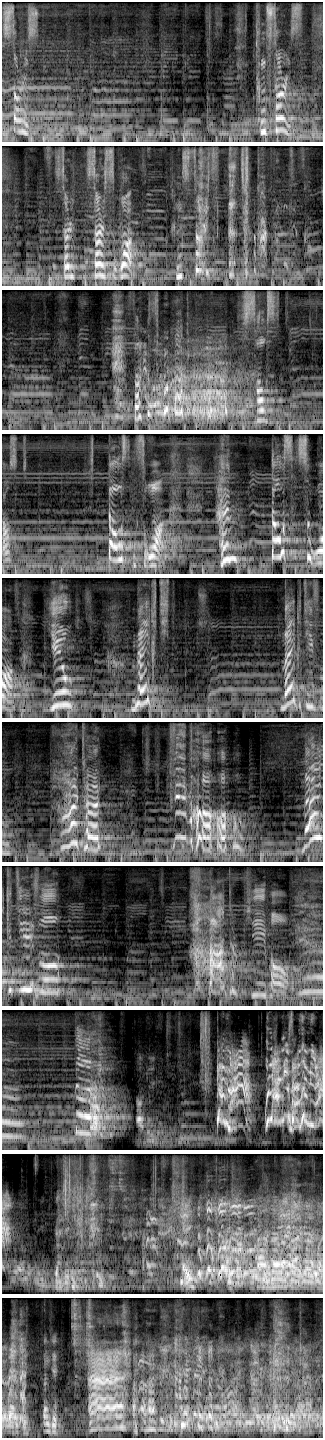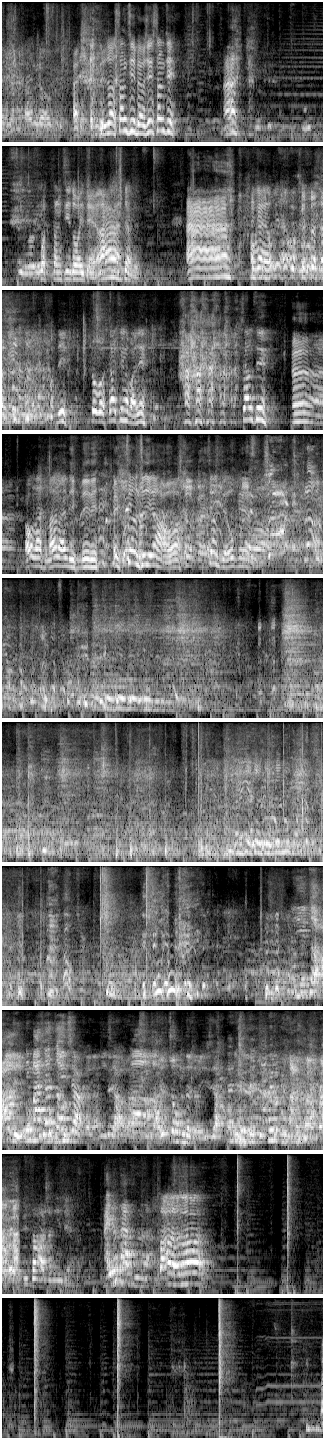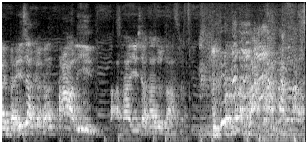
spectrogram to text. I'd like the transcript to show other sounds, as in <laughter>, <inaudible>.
Sorry. Sorry. one. Sorry. Sorry. What? Sorry. Sorry. one. You negative negative hearted people. Negative hearted people 的，干嘛？我哪里伤着你啊？上去。哎，哎，大大大，过来过来过来，上去。啊！哎，你说上去表情，上去。啊！不，上去多一点啊，这样子。啊！OK OK <laughs> OK，你做个开心的反应。哈哈哈哈相信。<laughs> 嗯。好，来来来，你你你，哎，这样子也好啊，<laughs> 这样子 OK 啊。对对对对，那个。一打你，你马上走一下可能一下吧，只是重的就一下。你大声一点。还有大声啊。当然了。哎，等一下，可能大力打他一下，他就大声。<laughs>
